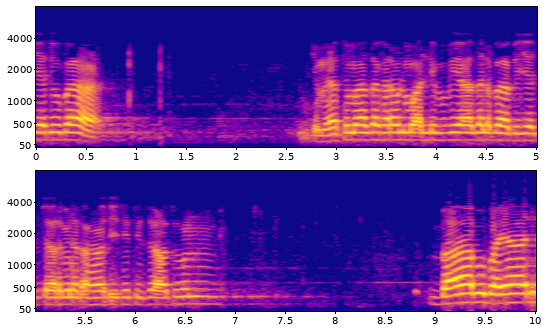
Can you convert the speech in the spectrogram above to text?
جدوبا جملة ما ذكره المؤلف في هذا الباب ججار من الأحاديث تسعة. باب بيان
